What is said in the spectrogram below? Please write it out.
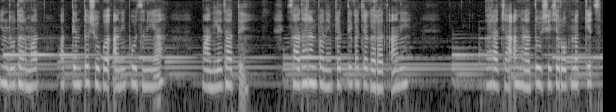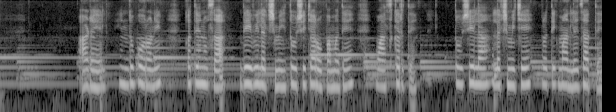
हिंदू धर्मात अत्यंत शुभ आणि पूजनीय मानले जाते. साधारणपणे प्रत्येकाच्या घरात आणि घराच्या अंगणात तुळशीचे रोप नक्कीच आढळेल. हिंदू पौराणिक कथेनुसार देवी लक्ष्मी तुळशीच्या रोपामध्ये वास करते. तुळशीला लक्ष्मीचे प्रतीक मानले जाते.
